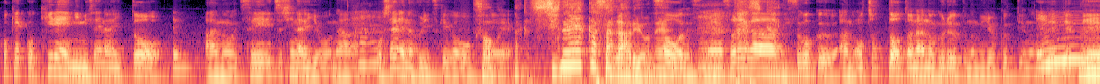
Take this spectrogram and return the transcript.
こう結構綺麗に見せないと、うん。あの成立しないようなはい。おしゃれな振り付けが多くて。そう。なんかしなやかさがあるよね。そうですね。それがに。すごくあのちょっと大人のグループの魅力っていうのが出てて、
